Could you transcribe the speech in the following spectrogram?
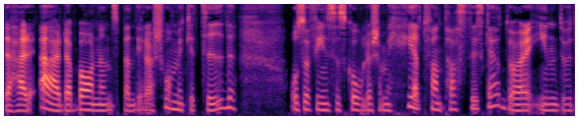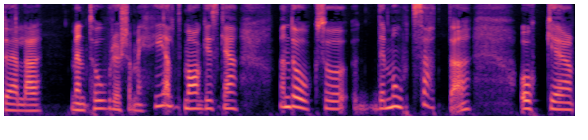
det här är, där barnen spenderar så mycket tid. Och så finns det skolor som är helt fantastiska. Du har individuella mentorer som är helt magiska, men då också det motsatta. Och eh,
